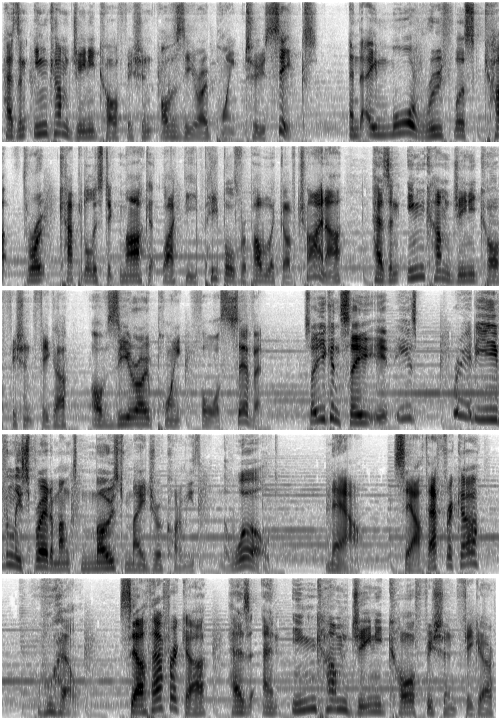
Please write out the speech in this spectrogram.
has an income Gini coefficient of 0.26, and a more ruthless, cutthroat capitalistic market like the People's Republic of China has an income Gini coefficient figure of 0.47. So you can see it is pretty evenly spread amongst most major economies in the world. Now, South Africa? Well, South Africa has an income Gini coefficient figure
